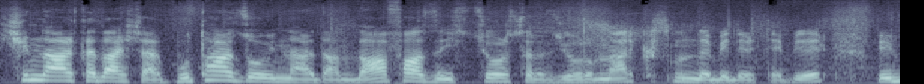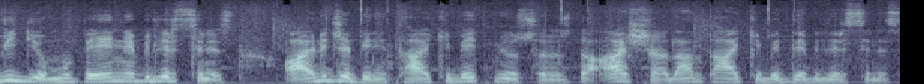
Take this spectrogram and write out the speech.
Şimdi arkadaşlar bu tarz oyunlardan daha fazla istiyorsanız yorumlar kısmında belirtebilir ve videomu beğenebilirsiniz. Ayrıca beni takip etmiyorsanız da aşağıdan takip edebilirsiniz.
